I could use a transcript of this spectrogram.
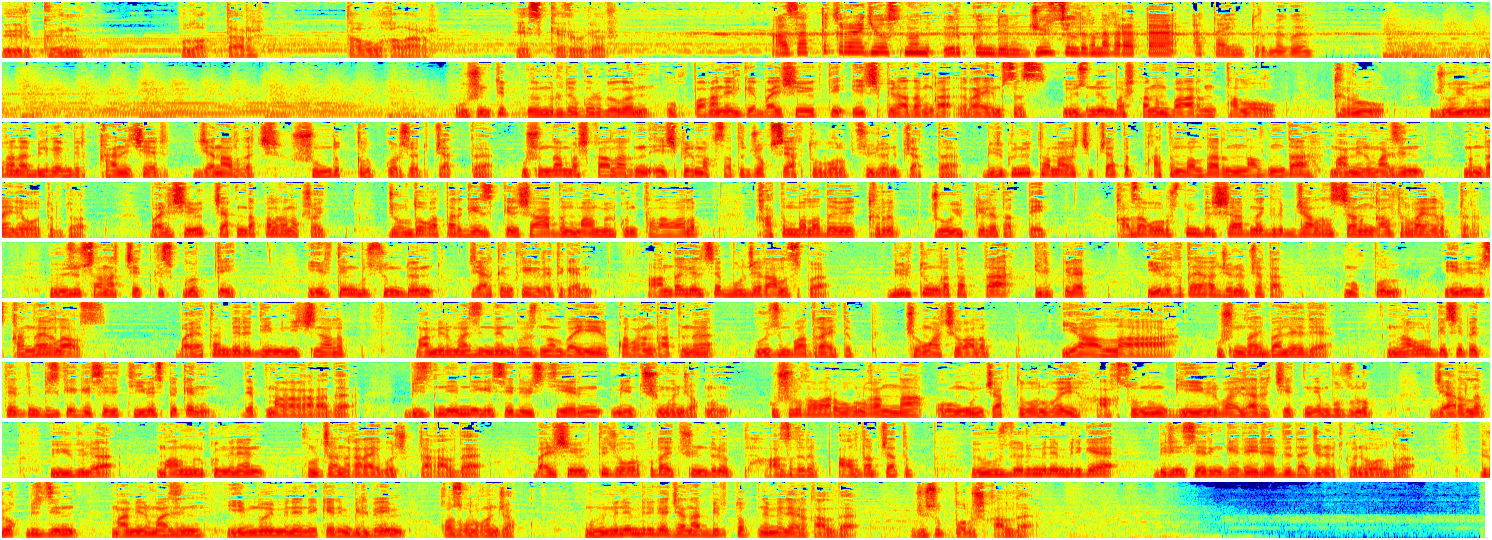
үркүн булактар табылгалар эскерүүлөр. Азаттык радиосунун үркүндүн жүз жылдыгына карата атайын түрмөгү. Ушинтип өмүрдө көрбөгөн укпаган элге большевикти эч бир адамга ырайымсыз өзүнөн башканын баарын талоо кыруу жоюуну гана билген бир каничер жаналгыч шумдук кылып көрсөтүп жатты. Ушундан башка алардын эч бир максаты жок сыяктуу болуп сүйлөнүп жатты. Бир күнү тамак ичип жатып катын балдарынын алдында мамир мазин мындай деп отурду. Большевик жакындап калган окшойт. Жолдо катар кезиккен шаардын мал мүлкүн талап алып катын бала дебей кырып жоюп келатат дейт. Казак орустун бир шаарына кирип жалгыз жанын калтырбай кырыптыр. Өзү санат жеткис көп дейт. Эртең бүрсүңүдөн жаркентке кирет экен анда келсе бул жер алыспы бир түн катат да кирип келет. Эл кытайга жөнөп жатат. Мукпул эми биз кандай кылабыз? Баятан бери демин ичине алып мамир мазинден көзүн албай ээрип калган катыны көзүн бадырайтып чоң ачып алып я алла ушундай баледе мына бул кесепеттердин бизге кесели тийбес бекен деп мага карады. Биздин эмне кеселибиз тиерин мен түшүнгөн жокмун. Ушул кабар угулганына он күн чакты болбой ак суунун кээ бир байлары четинен бузулуп жарылып үй бүлө мал мүлкү менен кулжаны карай көчүп да калды. Большевикти жогоркудай түшүндүрүп азгырып алдап жатып өгүздөрү менен бирге бирин серин кедейлерди да жөнөткөнү болду. Бирок биздин мамир мазин эмне ой менен экенин билбейм козголгон жок. Муну менен бирге жана бир топ немелер калды. Жусуп болуш калды.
